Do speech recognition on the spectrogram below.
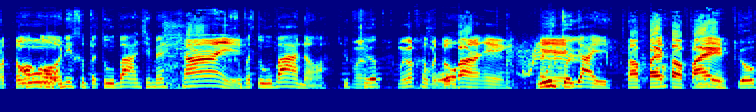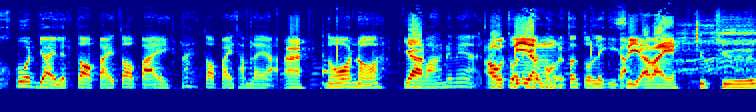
ประอ๋ตูออ๋อนี่คือประตูบ้านใช่ไหมใช่คือประตูบ้านเหรอเชิบมันเชิบมันก็คือประตูบ้านนั่นเองอุ้ยนี่ตัวใหญ่ ต่อไปต่อไปตัวโคตรใหญ่เลยต่อไปต่อไปฮะต่อไปทำอะไรอะ อะ นอนเหรออยาก วางได้ไหมะเอาตัวเล็กเตียงจะบอกแล้วต้นตัวเล็กอีกอะสีอะไร ชึบชึบ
